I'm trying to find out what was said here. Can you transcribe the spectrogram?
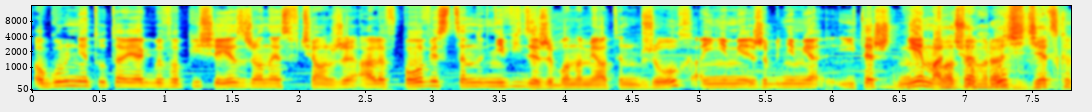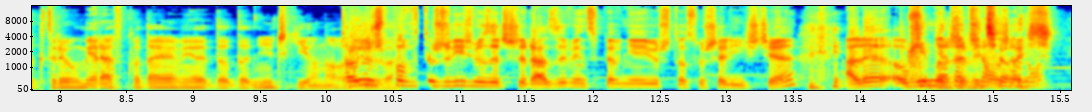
ogólnie tutaj jakby w opisie jest, że ona jest w ciąży, ale w połowie sceny nie widzę, żeby ona miała ten brzuch, a i nie, żeby nie mia- i też nie ma Potem ciuchów. rodzi dziecko, które umiera, wkładają je do doniczki ono To już ożywa. powtórzyliśmy ze trzy razy, więc pewnie już to słyszeliście, ale ogólnie Chyba, ta ciąża... No...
